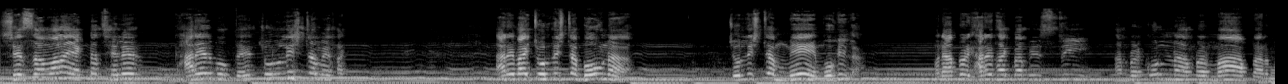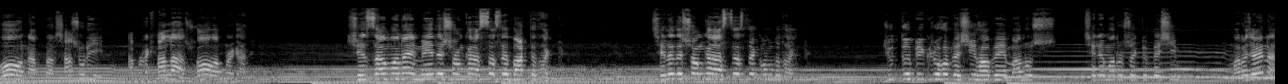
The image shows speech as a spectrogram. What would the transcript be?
শেষ জামানায় একটা ছেলের ঘাড়ের মধ্যে চল্লিশটা মেয়ে থাকে। আরে ভাই, চল্লিশটা বউ না, চল্লিশটা মেয়ে মহিলা। মানে আপনার ঘাড়ে থাকবে আপনার স্ত্রী, আপনার কন্যা, আপনার মা, আপনার বোন, আপনার শাশুড়ি, আপনার খালা, সব আপনার ঘাড়ে। শেষ জামানায় মেয়েদের সংখ্যা আস্তে আস্তে বাড়তে থাকবে। ছেলেদের সংখ্যা আস্তে আস্তে কমতে থাকবে। যুদ্ধ বিগ্রহ বেশি হবে, মানুষ, ছেলে মানুষ একটু বেশি মারা যায় না?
